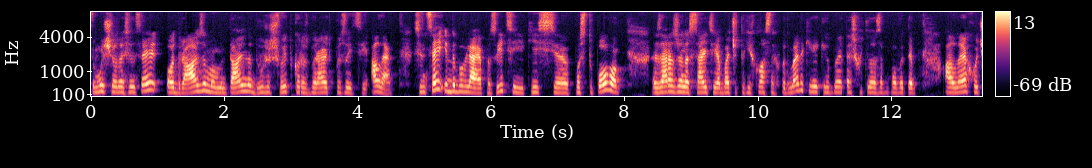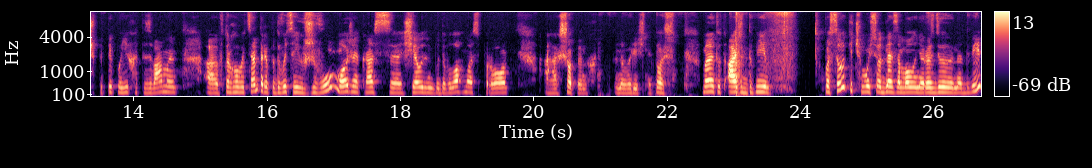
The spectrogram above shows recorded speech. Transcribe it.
тому що на сінсей одразу моментально дуже швидко розбирають позиції. Але сінсей і додає позиції якісь е, поступово. Зараз вже на сайті я бачу таких класних ведмедиків, яких би я теж хотіла замовити. Але хочу піти поїхати з вами в торговий центр і подивитися їх вживу. Може, якраз е, ще один буде влогмас про шопінг новорічний. Тож, в мене тут аж дві посилки, чомусь одне замовлення розділили на дві.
